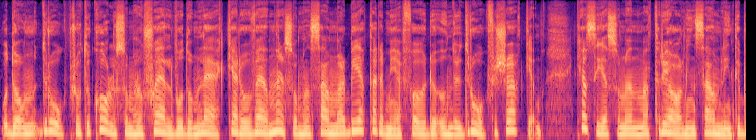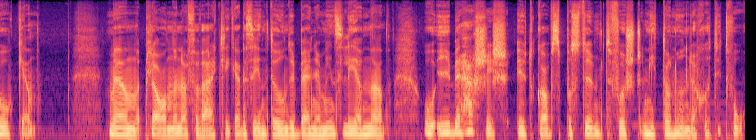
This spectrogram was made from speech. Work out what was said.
Och de drogprotokoll som han själv och de läkare och vänner som han samarbetade med förde under drogförsöken kan ses som en materialinsamling till boken. Men planerna förverkligades inte under Benjamins levnad och Uber Hashish utgavs postumt först 1972.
